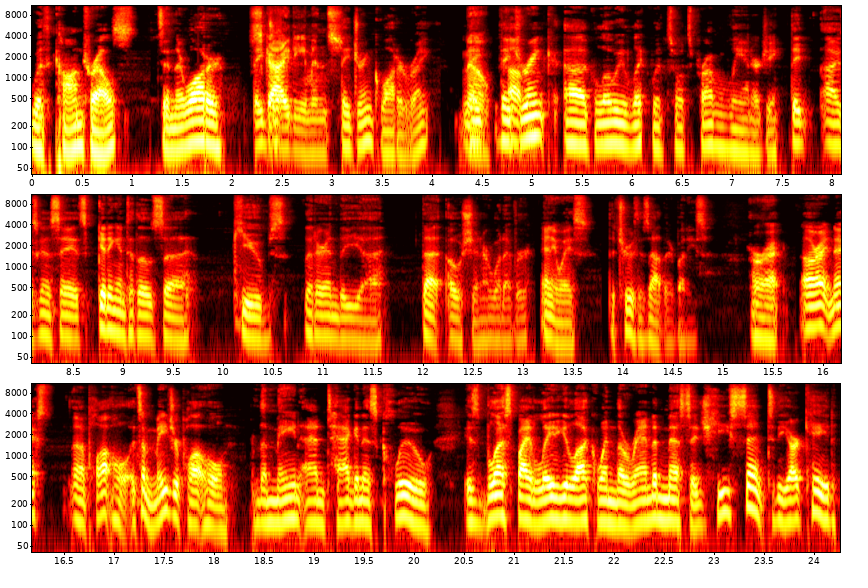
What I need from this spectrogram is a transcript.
with contrails. It's in their water. They Sky dr- demons. They drink water, right? no, They, they Oh. drink uh, glowy liquid, so it's probably energy. They. I was gonna say it's getting into those uh, cubes that are in the uh, that ocean or whatever. Anyways, the truth is out there, buddies. All right. All right, next uh, plot hole. It's a major plot hole. The main antagonist, Clu, is blessed by Lady Luck when the random message he sent to the arcade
